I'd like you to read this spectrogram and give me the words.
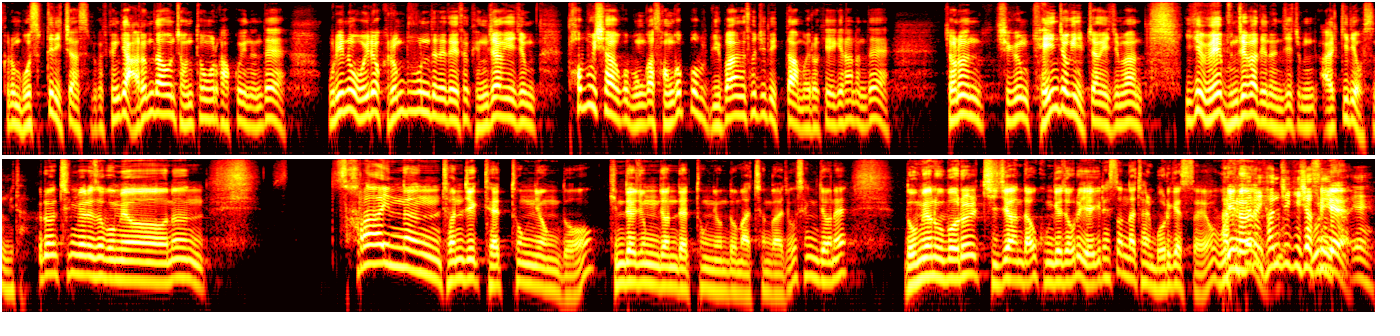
그런 모습들이 있지 않습니까? 굉장히 아름다운 전통으로 갖고 있는데 우리는 오히려 그런 부분들에 대해서 굉장히 좀 터부시하고 뭔가 선거법 위반 소지도 있다 뭐 이렇게 얘기를 하는데 저는 지금 개인적인 입장이지만 이게 왜 문제가 되는지 좀 알 길이 없습니다. 그런 측면에서 보면은 살아있는 전직 대통령도 김대중 전 대통령도 마찬가지고 생전에 노무현 후보를 지지한다고 공개적으로 얘기를 했었나 잘 모르겠어요. 우리는 아, 현직이셨으니까, 우리의, 예.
